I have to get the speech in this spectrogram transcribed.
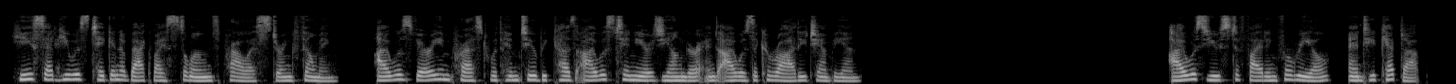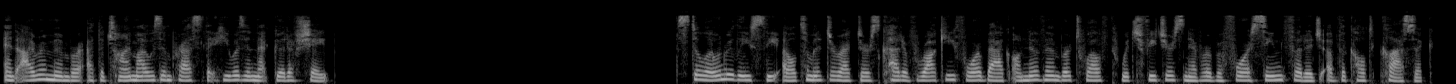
He said he was taken aback by Stallone's prowess during filming. I was very impressed with him too because I was 10 years younger and I was a karate champion. I was used to fighting for real, and he kept up, and I remember at the time I was impressed that he was in that good of shape. Stallone released the Ultimate Director's Cut of Rocky IV back on November 12 which features never before seen footage of the cult classic.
